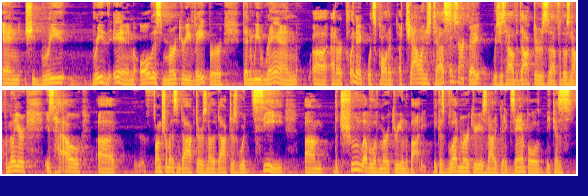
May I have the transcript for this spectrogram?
And she breathed, breathed in all this mercury vapor. Then we ran uh, at our clinic what's called a, a, challenge test. Exactly. Right? Which is how the doctors, uh, for those not familiar, is how uh, functional medicine doctors and other doctors would see um, the true level of mercury in the body. Because blood mercury is not a good example because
